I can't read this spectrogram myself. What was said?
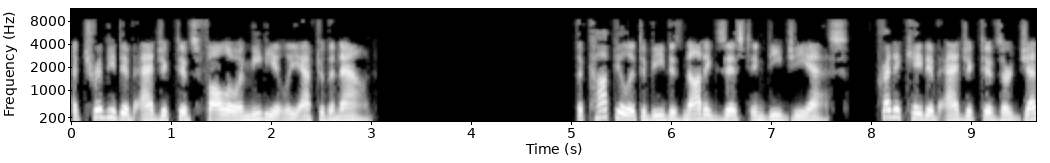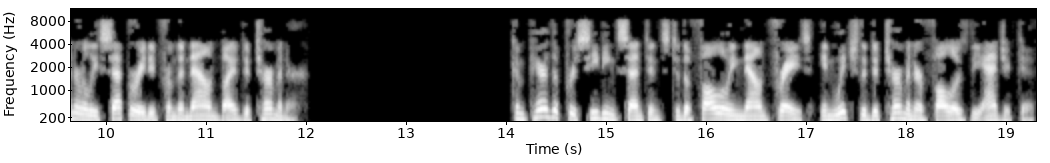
Attributive adjectives follow immediately after the noun. The copulative does not exist in DGS. Predicative adjectives are generally separated from the noun by a determiner. Compare the preceding sentence to the following noun phrase, in which the determiner follows the adjective.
